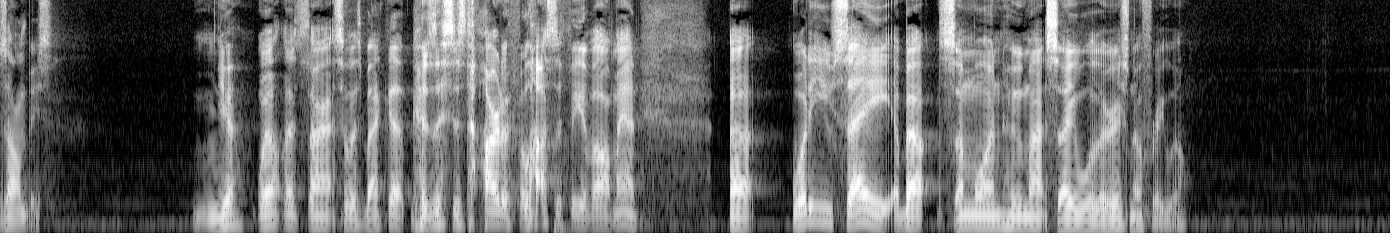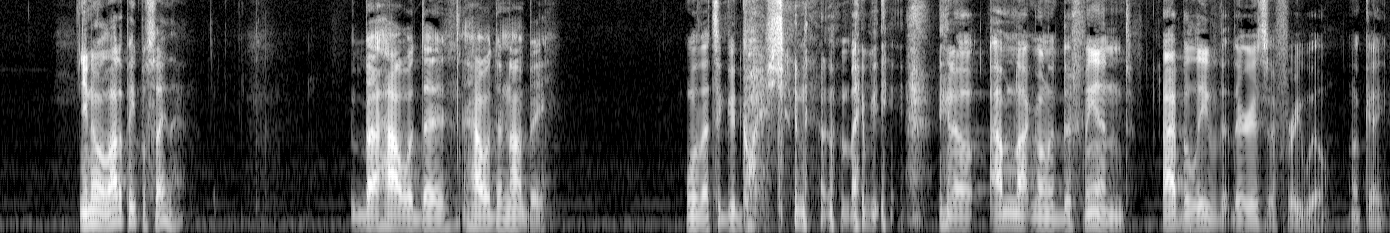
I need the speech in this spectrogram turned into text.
zombies. Yeah. Well, that's all right. So let's back up because this is the heart of philosophy of all man. Uh, what do you say about someone who might say, "Well, there is no free will"? You know, a lot of people say that. But how would they? How would there not be? Well, that's a good question. Maybe, you know, I'm not going to defend. I believe that there is a free will. Okay,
